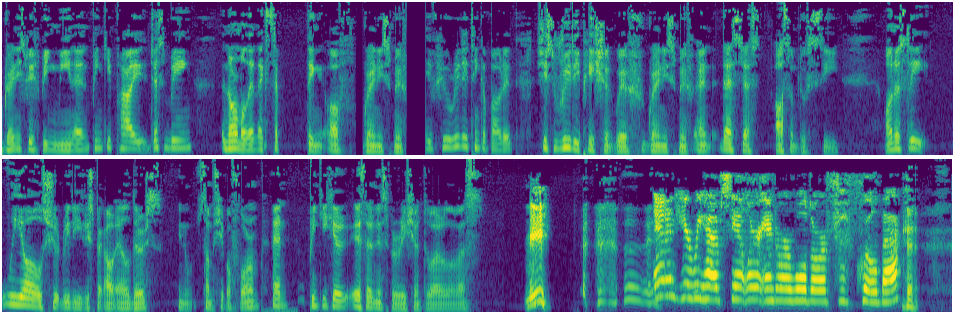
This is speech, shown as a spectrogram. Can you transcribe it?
Granny Smith being mean and Pinkie Pie just being normal and accepting of Granny Smith. If you really think about it, she's really patient with Granny Smith and that's just awesome to see. Honestly, we all should really respect our elders in some shape or form and Pinkie here is an inspiration to all of us. Me? And- and here we have Statler and or Waldorf Quill back.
